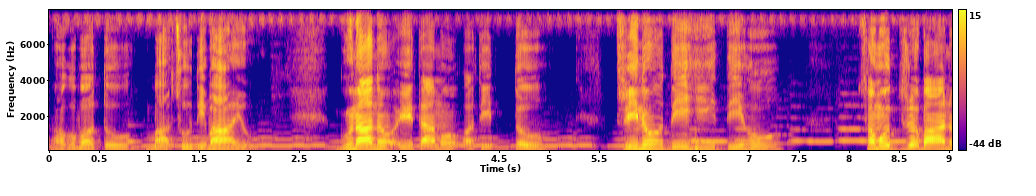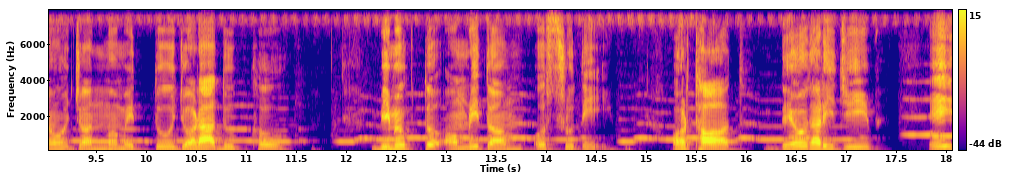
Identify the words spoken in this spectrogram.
ভগবত বাসুদেবায়। গুণান এতাম অতীত্য, তৃণ দেহি দেহ সমুদ্রবান জন্ম মৃত্যু জরা দুঃখ, বিমুক্ত অমৃতম অশ্রুতে। অর্থাৎ দেহধারী জীব এই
